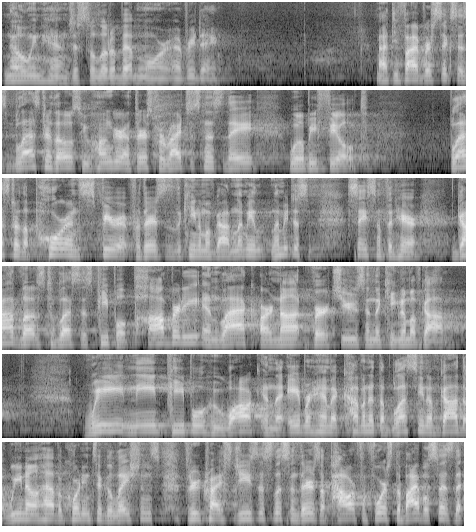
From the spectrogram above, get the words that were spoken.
knowing Him just a little bit more every day? Matthew 5, verse 6 says, Blessed are those who hunger and thirst for righteousness, they will be filled. Blessed are the poor in spirit, for theirs is the kingdom of God. And let me, let me just say something here. God loves to bless his people. Poverty and lack are not virtues in the kingdom of God. We need people who walk in the Abrahamic covenant, the blessing of God that we now have according to Galatians through Christ Jesus. Listen, there's a powerful force. The Bible says that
